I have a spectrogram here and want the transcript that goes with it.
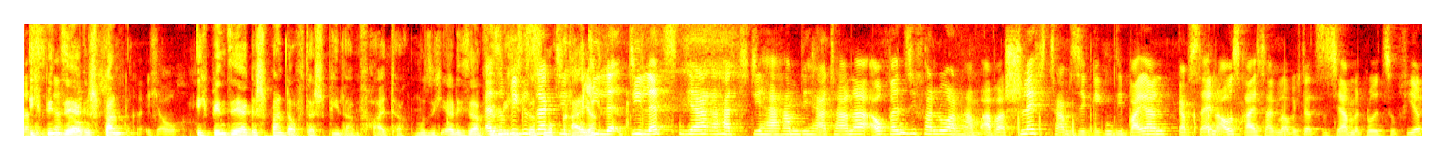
das ich bin sehr gespannt. Ich auch. Ich bin sehr gespannt auf das Spiel am Freitag, muss ich ehrlich sagen. Für also wie gesagt, die, die, die, letzten Jahre hat die, haben die Hertaner, auch wenn sie verloren haben, aber schlecht haben sie gegen die Bayern, gab es einen Ausreißer, glaube ich, letztes Jahr mit 0 zu 4.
